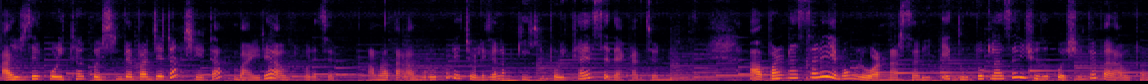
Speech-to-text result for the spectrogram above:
আয়ুষদের পরীক্ষার কোয়েশ্চেন পেপার যেটা, সেটা বাইরে আউট করেছে। আমরা তাড়াহুড়ো করে চলে গেলাম কী কী পরীক্ষা এসছে দেখার জন্য। আপার নার্সারি এবং লোয়ার নার্সারি, এই দুটো ক্লাসেরই শুধু কোয়েশ্চেন পেপার আউট হয়।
